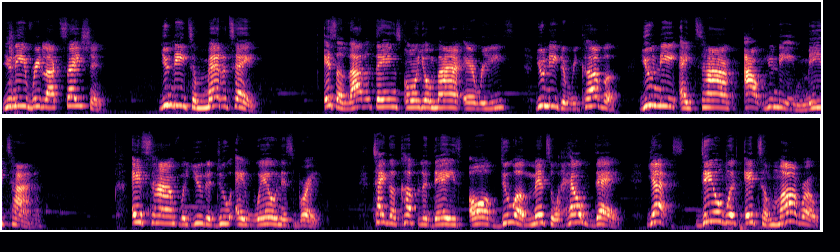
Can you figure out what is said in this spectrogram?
You need relaxation. You need to meditate. It's a lot of things on your mind, Aries. You need to recover. You need a time out. You need me time. It's time for you to do a wellness break. Take a couple of days off. Do a mental health day. Yes, deal with it tomorrow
